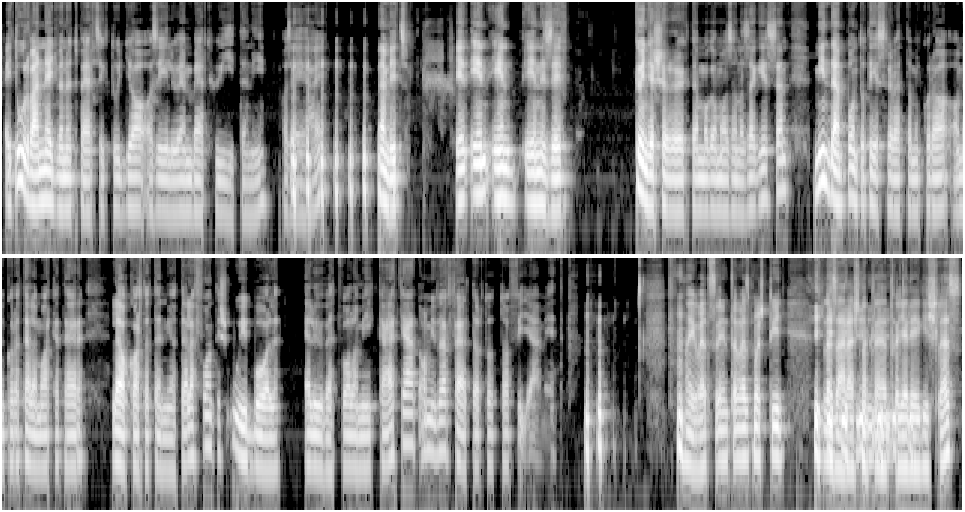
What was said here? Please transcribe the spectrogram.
egy durván 45 percig tudja az élő embert hülyíteni az AI. Nem vicc. Én, én, én, én ezért könnyesen rögtem magam azon az egészen. Minden pontot észrevett, amikor a, amikor a telemarketer le akarta tenni a telefont, és újból elővett valami kártyát, amivel feltartotta a figyelmét. Na jó, hát szerintem ez most így lezárásnak lehet, hogy elég is lesz.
